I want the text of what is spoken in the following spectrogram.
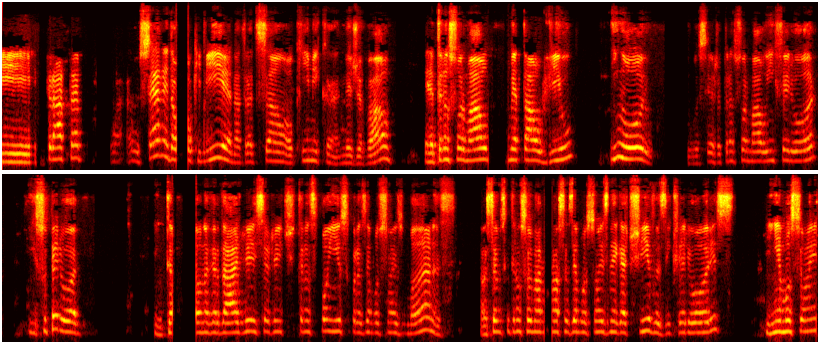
e trata o cerne da alquimia na tradição alquímica medieval é transformar o metal vil em ouro ou seja, transformar o inferior em superior. Então, na verdade, se a gente transpõe isso para as emoções humanas, nós temos que transformar nossas emoções negativas, inferiores, em emoções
